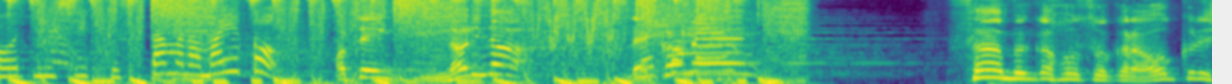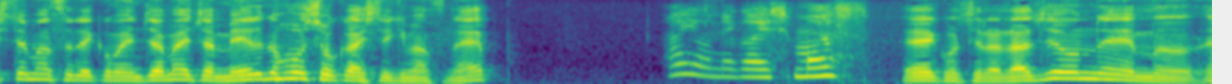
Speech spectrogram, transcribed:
46田村真由とお天気のりのレコメンさあ、文化放送からお送りしてます、レコメン。じゃあ、まゆちゃん、メールの方紹介していきますね。はいお願いしますえーこちら、ラジオネーム、え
